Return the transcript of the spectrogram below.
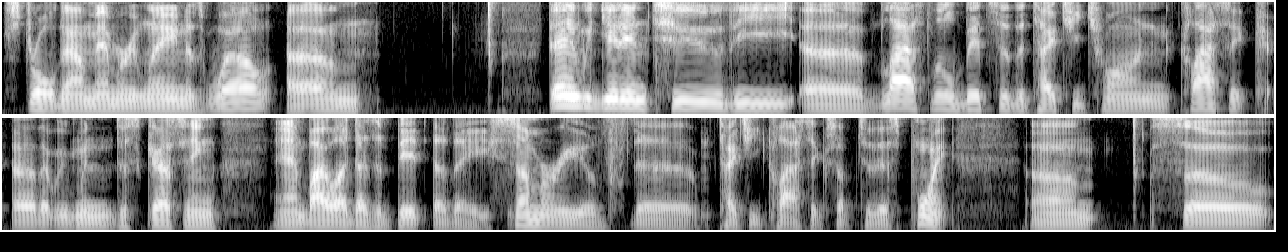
stroll down memory lane as well. Um, then we get into the uh, last little bits of the Tai Chi Chuan classic uh, that we've been discussing. And Baiwa does a bit of a summary of the Tai Chi classics up to this point. Um, so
